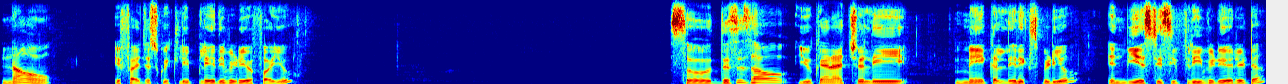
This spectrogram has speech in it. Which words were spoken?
Now if I just quickly play the video for you So this is how you can actually make a lyrics video in VSDC free video editor.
